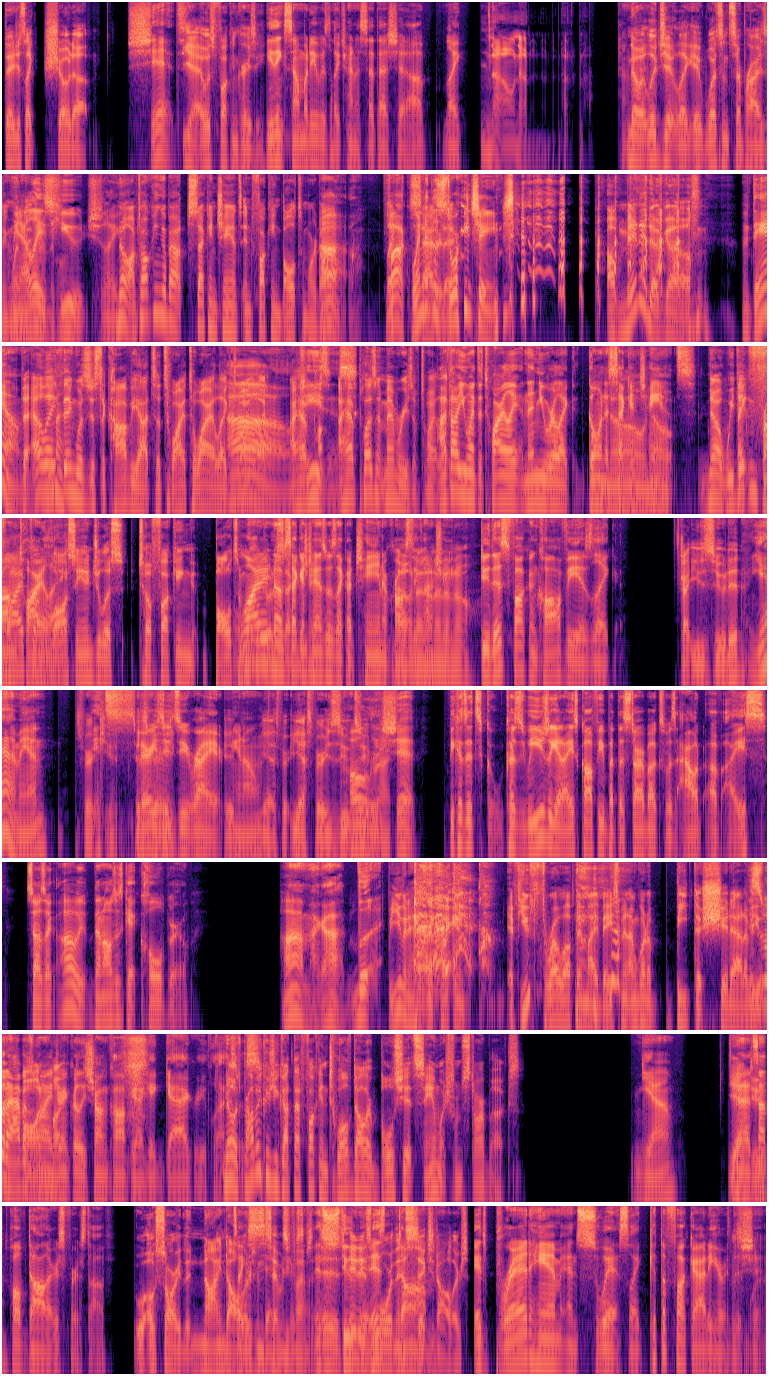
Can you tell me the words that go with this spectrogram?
They just like showed up. Shit. Yeah, it was fucking crazy. You think somebody was like trying to set that shit up? Like, No, no, no, no, no, no, no. No, No, it legit like it wasn't surprising. I mean, they LA's turned the huge. Like, No, I'm talking about second chance in fucking Baltimore, dog. Oh, Like, fuck. When did the story change? a minute ago. Damn. the LA You thing was just a caveat to Twilight to why I like Oh, Twilight. I have Jesus. I have pleasant memories of Twilight. I thought you went to Twilight and then you were like going to No, Second no. Chance. no, we like, didn't from fly Twilight. from Los Angeles to fucking Baltimore. Well, I to go didn't to know second, Second Chance was like a chain across no, the no, country. No, no, no, no. Dude, this fucking coffee is like, Got you zooted. yeah, man. It's very it's cute. It's very, zoot zoot right, it- you know? Yeah, it's very yes, very zoot Holy zoot right. shit. Because it's because we usually get iced coffee, but the Starbucks was out of ice. So I was like, oh, then I'll just get cold brew. Oh my God. Blech. We even had that fucking. If you throw up in my basement, I'm going to beat the shit out of This you. This is what happens when I drink really strong coffee. I get gag reflexes. No, it's probably because you got that fucking twelve dollar bullshit sandwich from Starbucks. Yeah. Yeah, it's dude. not twelve dollars. First off, Well, oh, sorry, the nine dollars and seventy five cents. It's It is, stupid. it is It is more than dumb. six dollars. it's bread, ham, and Swiss. Like, get the fuck out of here with this shit.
